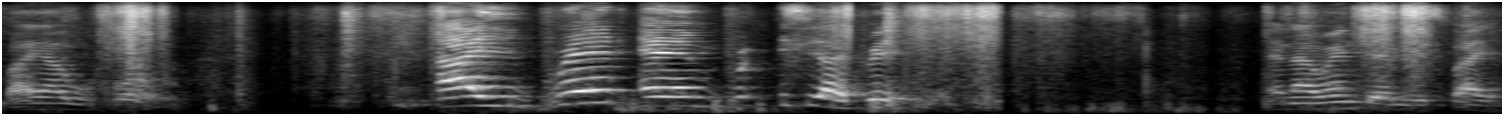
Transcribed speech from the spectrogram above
fire will fall. I prayed and see, I prayed, and I went and misfired.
